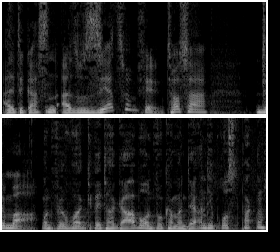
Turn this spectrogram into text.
alte Gassen, also sehr zu empfehlen. Tossa de Mar. Und wo war Greta Garbo und wo kann man der an die Brust packen?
